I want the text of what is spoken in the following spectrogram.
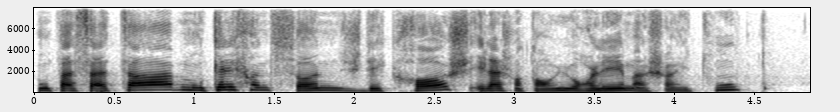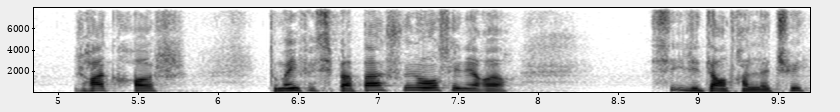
on passe à table, mon téléphone sonne, je décroche, et là j'entends hurler, machin et tout. Je raccroche. Thomas il me fait c'est papa, je fais non, c'est une erreur. Il était en train de la tuer.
